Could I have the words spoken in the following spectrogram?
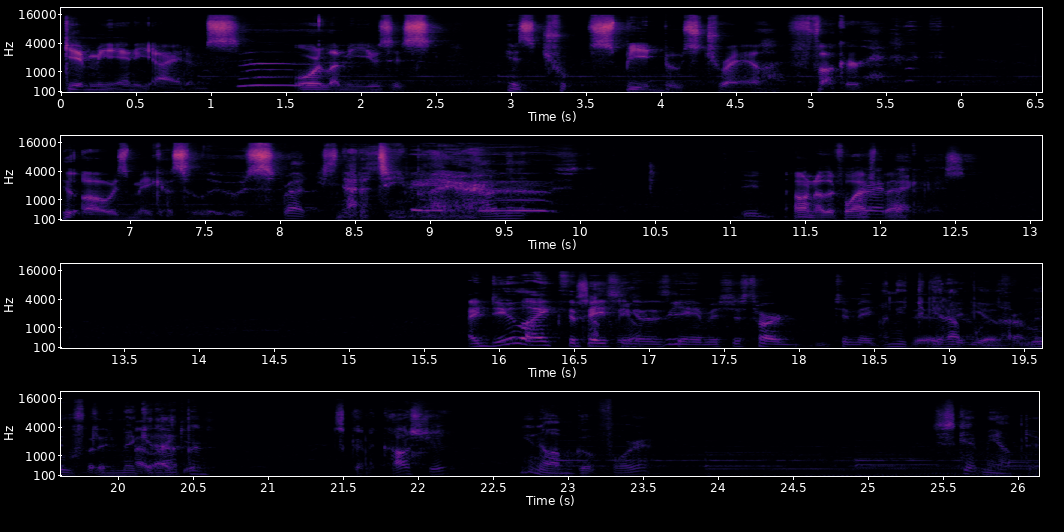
give me any items or let me use his his tr- speed boost trail. Fucker. He'll always make us lose. Fred. He's not a team player. Dude, Oh, another Be right flashback. back. I do like the What's pacing Leo? of this game. It's just hard to make. I need the to get up on that roof. It, Can you make I it like happen? It's gonna cost you. You know I'm good for it. Just get me up there.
